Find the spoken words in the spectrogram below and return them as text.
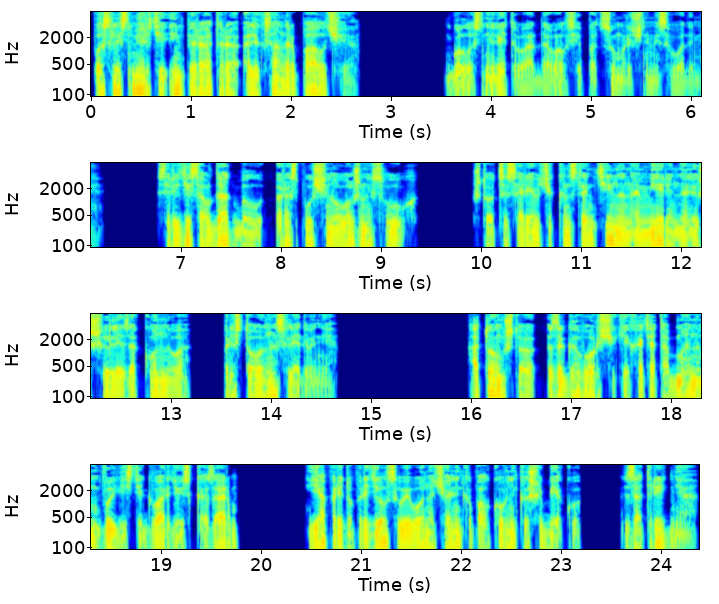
После смерти императора Александра Павловича голос Нелетова отдавался под сумрачными сводами. Среди солдат был распущен ложный слух, что цесаревича Константина намеренно лишили законного престола наследования. О том, что заговорщики хотят обманом вывести гвардию из казарм, я предупредил своего начальника полковника Шибеку за три дня.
